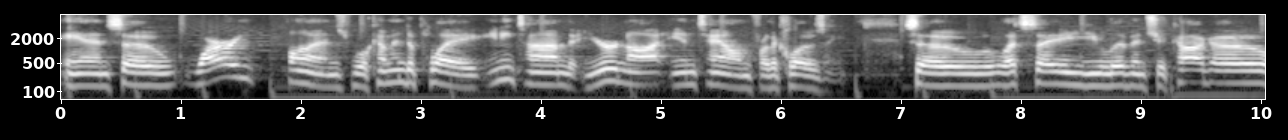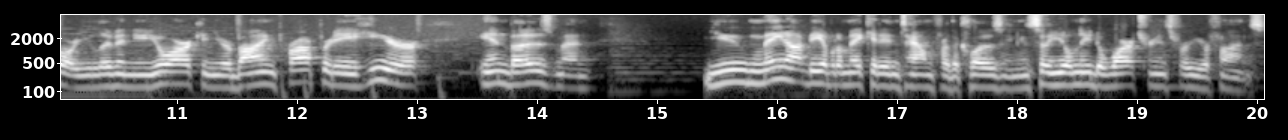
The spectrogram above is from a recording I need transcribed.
And so wiring funds will come into play anytime that you're not in town for the closing. So let's say you live in Chicago or you live in New York and you're buying property here in Bozeman. You may not be able to make it in town for the closing, and so you'll need to wire transfer your funds.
